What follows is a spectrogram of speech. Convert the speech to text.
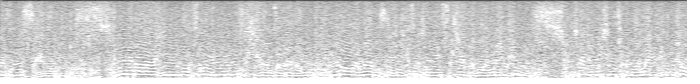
لكن الشعبي ثم روى عن النبي صلى الله عليه وسلم مسح على الجوربين وروي ذلك Allah'ın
